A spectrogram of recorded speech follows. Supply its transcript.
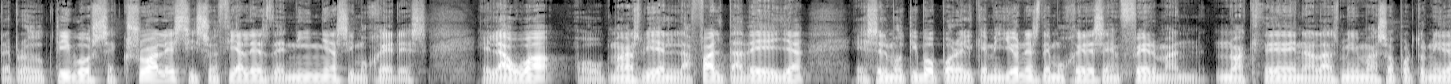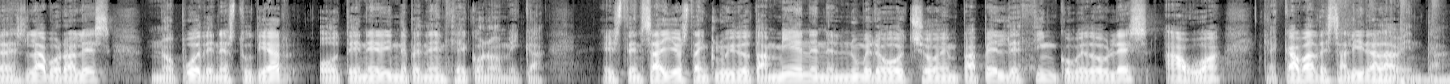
reproductivos, sexuales y sociales de niñas y mujeres. El agua, o más bien la falta de ella, es el motivo por el que millones de mujeres enferman, no acceden a las mismas oportunidades laborales, no pueden estudiar o tener independencia económica. Este ensayo está incluido también en el número 8 en papel de 5W, Agua, que acaba de salir a la venta.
